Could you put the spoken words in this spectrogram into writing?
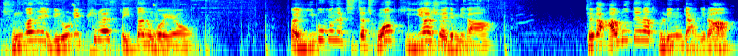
중간에 리롤이 필요할 수도 있다는 거예요. 자, 이 부분을 진짜 정확히 이해하셔야 됩니다. 제가 아무 데나 돌리는 게 아니라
